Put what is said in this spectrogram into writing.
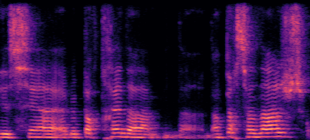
Et c'est le portrait d'un personnage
